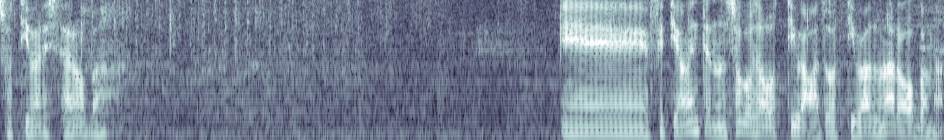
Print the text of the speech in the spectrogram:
Posso attivare sta roba? E effettivamente non so cosa ho attivato. Ho attivato una roba, ma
